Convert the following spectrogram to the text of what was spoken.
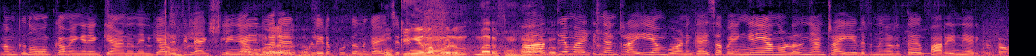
നമുക്ക് നോക്കാം എങ്ങനെയൊക്കെയാണെന്ന് എനിക്ക് അറിയത്തില്ല ആക്ച്വലി ഞാൻ ഇതുവരെ പുള്ളിയുടെ ഫുഡൊന്നും കഴിച്ചിട്ടില്ല. നമ്മളൊരു ആദ്യമായിട്ട് ഞാൻ ട്രൈ ചെയ്യാൻ പോവാണ് ഗൈസ് അപ്പോൾ എങ്ങനെയാണെന്നുള്ളത് ഞാൻ ട്രൈ ചെയ്തിട്ട് നിങ്ങളുടെ അടുത്ത് പറയുന്നതായിരിക്കും കേട്ടോ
